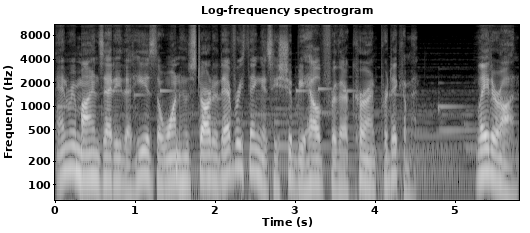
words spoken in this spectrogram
Anne reminds Eddie that he is the one who started everything as he should be held for their current predicament. Later on,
